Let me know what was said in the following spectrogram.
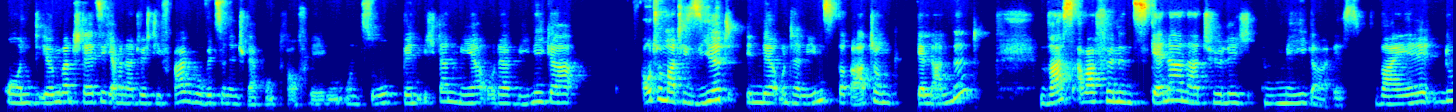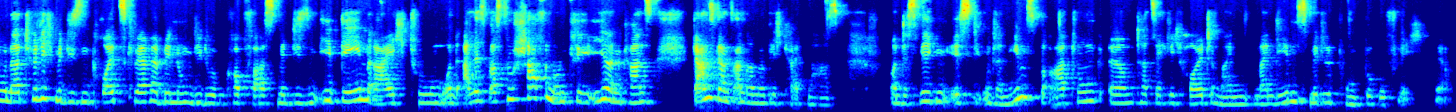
Und irgendwann stellt sich aber natürlich die Frage, wo willst du den Schwerpunkt drauflegen? Und so bin ich dann mehr oder weniger automatisiert in der Unternehmensberatung gelandet was aber für einen Scanner natürlich mega ist, weil du natürlich mit diesen Kreuz-Querverbindungen, die du im Kopf hast, mit diesem Ideenreichtum und alles, was du schaffen und kreieren kannst, ganz, ganz andere Möglichkeiten hast. Und deswegen ist die Unternehmensberatung äh, tatsächlich heute mein, mein Lebensmittelpunkt beruflich. Ja.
